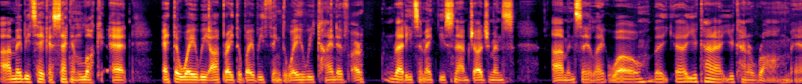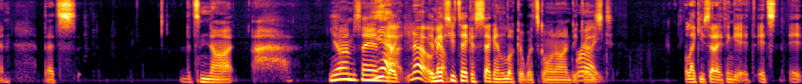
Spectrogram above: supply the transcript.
uh, maybe take a second look at at the way we operate, the way we think, the way we kind of are ready to make these snap judgments, um, and say like, "Whoa, but yeah, you're kind of you're kind of wrong, man. That's that's not." You know what I'm saying? Yeah, like, no, It makes you take a second look at what's going on because right. like you said, I think it it's it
